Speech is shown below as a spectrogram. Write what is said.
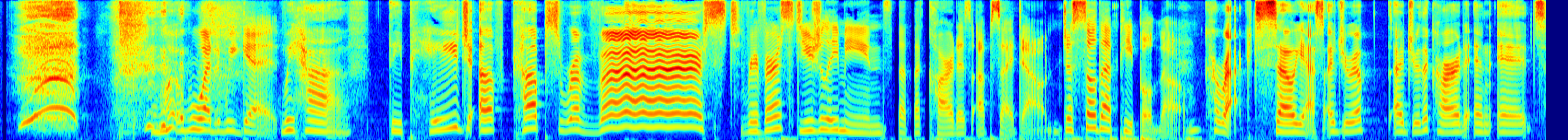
what, what did we get? we have the Page of Cups reversed. Reversed usually means that the card is upside down, just so that people know. Correct. So yes, I drew up. I drew the card, and it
